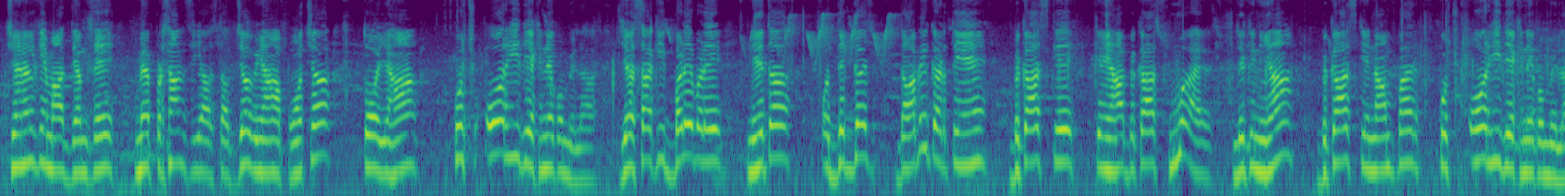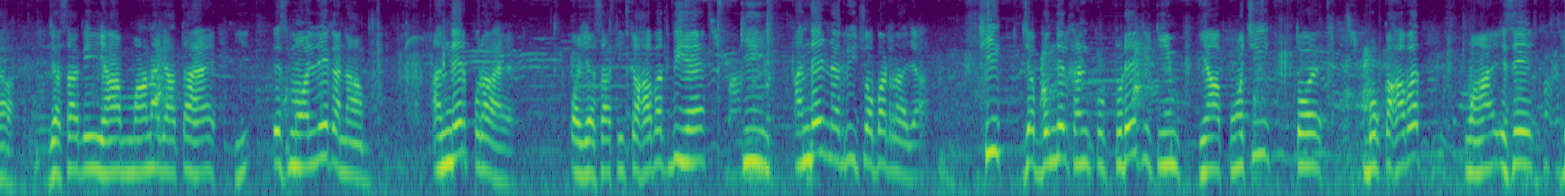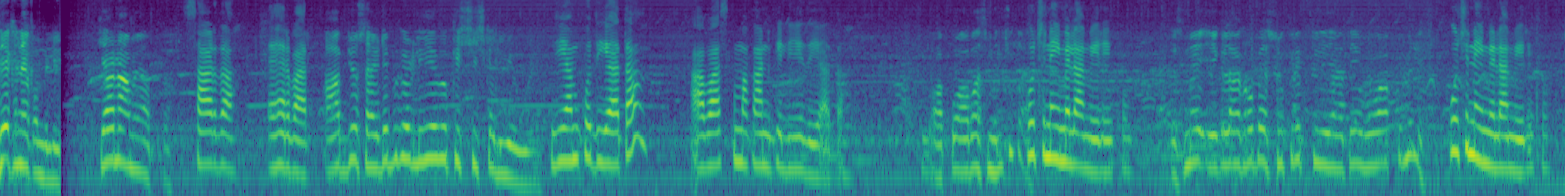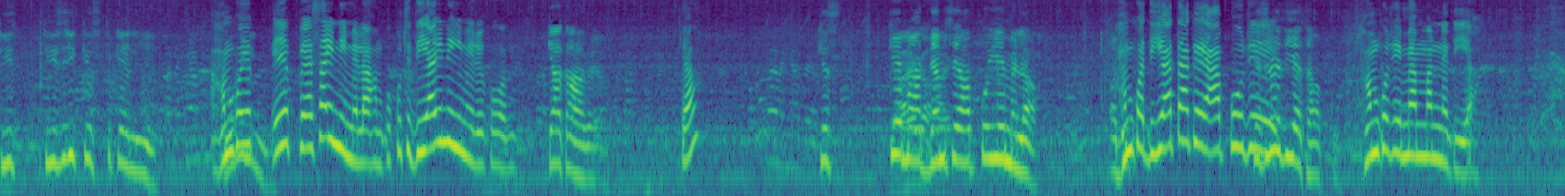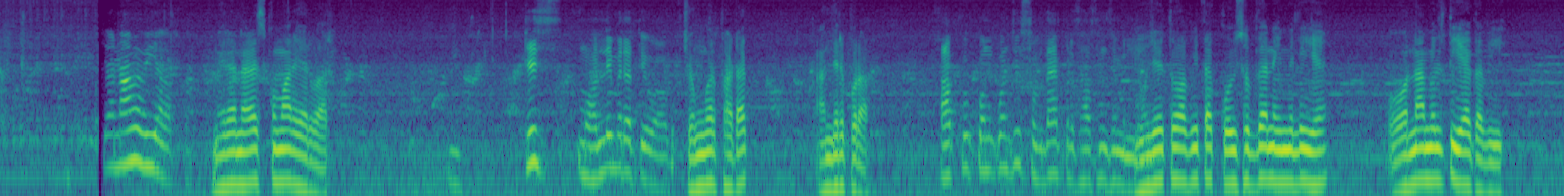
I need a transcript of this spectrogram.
चैनल के माध्यम से मैं प्रशांत श्रीवास्तव जब यहाँ पहुँचा तो यहाँ कुछ और ही देखने को मिला। जैसा कि बड़े बड़े नेता और दिग्गज दावे करते हैं, विकास के, कि यहाँ विकास हुआ है, लेकिन यहाँ विकास के नाम पर कुछ और ही देखने को मिला। जैसा कि यहाँ माना जाता है इस मोहल्ले का नाम अंधेरपुरा है, और जैसा कि कहावत भी है कि अंधेर नगरी चौपट राजा। ठीक जब बुंदेलखंड को टुडे की टीम यहाँ पहुँची तो वो कहावत वहाँ इसे देखने को मिली। क्या नाम है आपका? शारदा। अहरबार आप जो सर्टिफिकेट लिए वो किस चीज़ के लिए हुए? जी हमको दिया था आवास के मकान के लिए दिया था। तो आपको आवास मिल चुका कुछ नहीं मिला मेरे को। इसमें एक लाख रुपए स्वीकृत किए जाते हैं वो आपको मिले? कुछ नहीं मिला मेरे को। ती, तीसरी किस्त के लिए? हमको एक, एक पैसा ही नहीं मिला हमको कुछ दिया ही नहीं मेरे को अभी। क्या कहा गया? क्या? किस के माध्यम से आपको ये मिला? हमको दिया था कि आपको जो दिया था आपको? हमको जो मेंबर ने दिया। क्या नाम है भैया आपका? मेरा नरेश कुमार एरवार किस मोहल्ले में रहते हो आप? चुंगर फाटक अंधेरपुरा। आपको कौन कौन सी सुविधाएँ प्रशासन से मिली मुझे तो अभी तक कोई सुविधा नहीं मिली है और ना मिलती है कभी।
